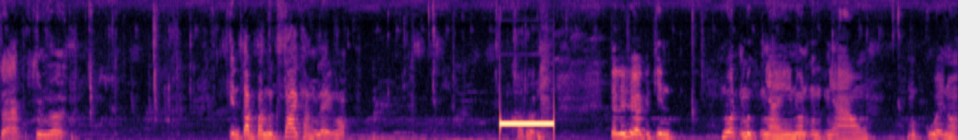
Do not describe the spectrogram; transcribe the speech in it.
แซ่บกินเลยกินตำปลาหมึกไส้ครั้งแรกเนาะขอโทษแต่เลยเธอก็กินนวดหมึกใหญ่นวดหมึกยาวหมึกกล้วยเนาะ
